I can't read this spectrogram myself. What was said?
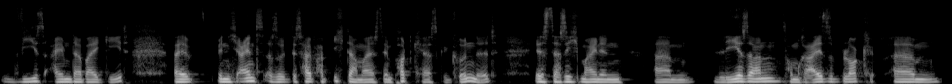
wie es einem dabei geht. Weil, wenn ich eins, also deshalb habe ich damals den Podcast gegründet, ist, dass ich meinen ähm, Lesern vom Reiseblog ähm,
